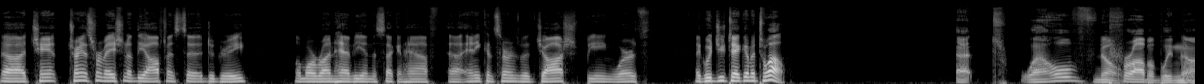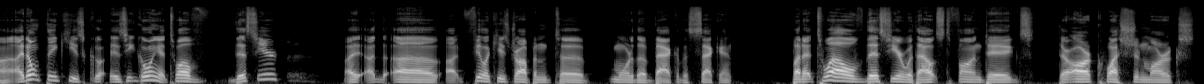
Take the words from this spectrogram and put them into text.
uh, chan- transformation of the offense to a degree, a little more run heavy in the second half. Uh, any concerns with Josh being worth, like, would you take him at 12? At 12? No. Probably No. not. I don't think he's go- is he going at 12 this year? I I, uh, I feel like he's dropping to more the back of the second. But at 12 this year without Stefon Diggs, there are question marks.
